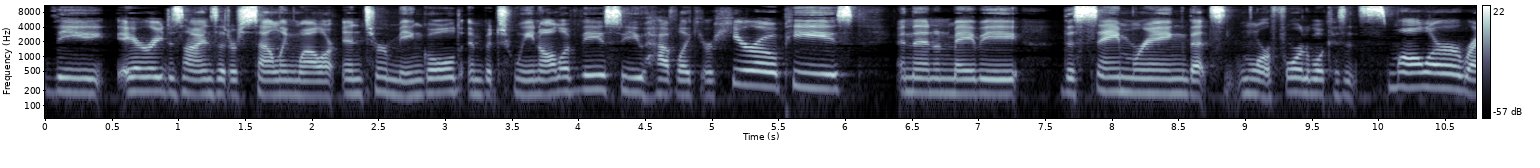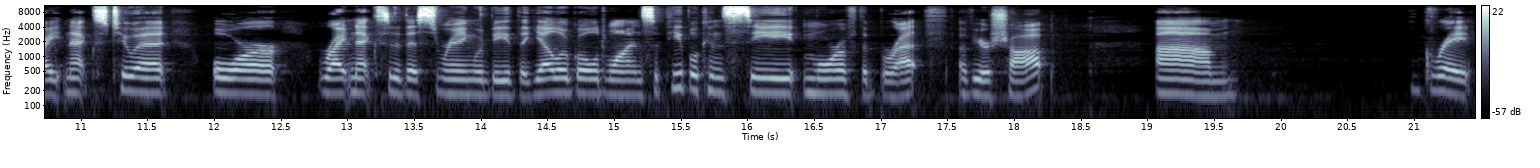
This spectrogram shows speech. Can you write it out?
the airy designs that are selling well are intermingled in between all of these. So you have like your hero piece and then maybe the same ring that's more affordable because it's smaller right next to it, or right next to this ring would be the yellow gold one. So people can see more of the breadth of your shop. Um, great.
